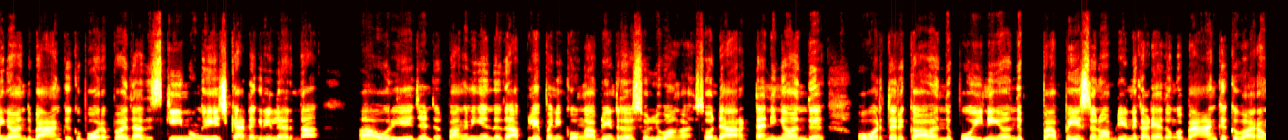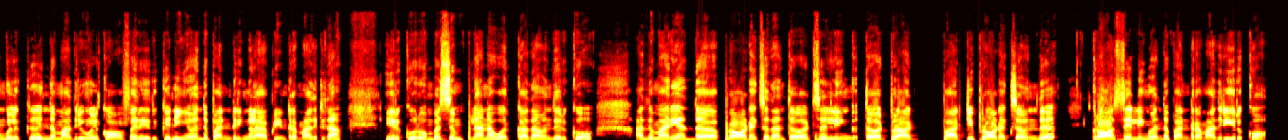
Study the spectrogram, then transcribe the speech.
நீங்கள் வந்து பேங்க்குக்கு போகிறப்ப ஏதாவது ஸ்கீம் உங்கள் ஏஜ் கேட்டகரியில் இருந்தால் ஒரு ஏஜென்ட் இருப்பாங்க. நீங்கள் இந்த இதை அப்ளை பண்ணிக்கோங்க அப்படின்றத சொல்லுவாங்க. ஸோ டேரெக்டாக நீங்கள் வந்து ஒவ்வொருத்தருக்காக வந்து போய் நீங்கள் வந்து ப பேசணும் அப்படின்னு கிடையாது. உங்கள் பேங்க்குக்கு வரவங்களுக்கு இந்த மாதிரி உங்களுக்கு ஆஃபர் இருக்குது நீங்கள் வந்து பண்ணுறீங்களா அப்படின்ற மாதிரி தான் இருக்கும். ரொம்ப சிம்பிளான ஒர்க்காக தான் வந்து இருக்கும். அது மாதிரி அந்த ப்ராடக்ட்ஸ் தான் தேர்ட் செல்லிங் தேர்ட் ப்ரா பார்ட்டி ப்ராடக்ட்ஸை வந்து கிராஸ் செல்லிங் வந்து பண்ணுற மாதிரி இருக்கும்.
